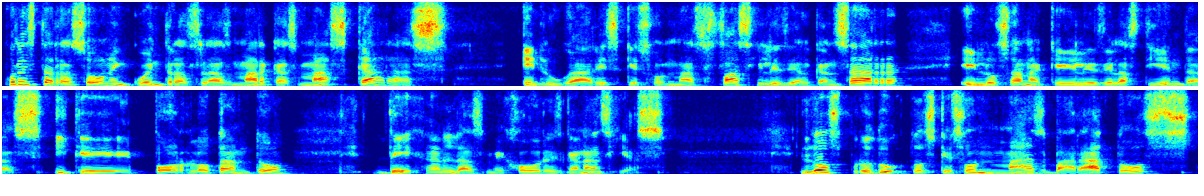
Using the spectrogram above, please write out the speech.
Por esta razón encuentras las marcas más caras en lugares que son más fáciles de alcanzar en los anaqueles de las tiendas y que, por lo tanto, dejan las mejores ganancias. Los productos que son más baratos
